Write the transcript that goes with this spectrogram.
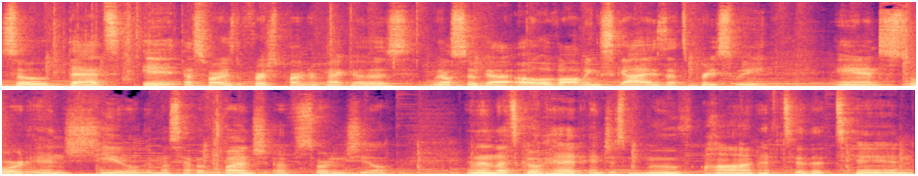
So that's it as far as the first partner pack goes. We also got, oh, Evolving Skies, that's pretty sweet. And Sword and Shield. They must have a bunch of Sword and Shield. And then let's go ahead and just move on to the tin.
